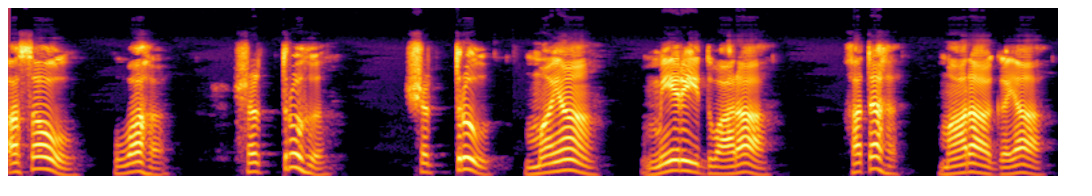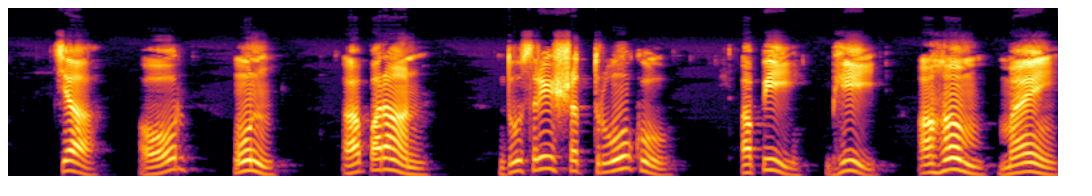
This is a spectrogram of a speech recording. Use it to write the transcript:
असौ वह शत्रु। शत्रु मया मेरे द्वारा हतः मारा गया च और उन अपरान दूसरे शत्रुओं को अपि भी अहम मैं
